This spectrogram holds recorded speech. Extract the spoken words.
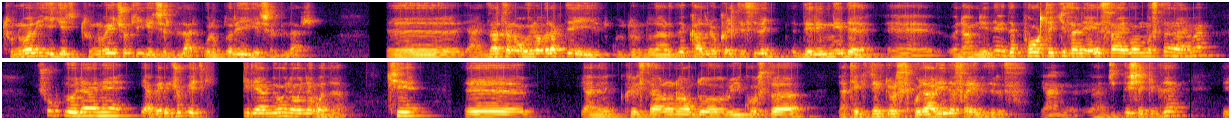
turnuvayı iyi turnuvayı çok iyi geçirdiler, grupları iyi geçirdiler. Ee, yani zaten oyun olarak da iyi durumdalardı. Kadro kalitesi ve derinliği de e, önemliydi. Bir de Portekiz hani ev sahibi olmasına rağmen çok böyle hani ya beni çok etkileyen bir oyun oynamadı. Ki e, yani Cristiano Ronaldo, Rui Costa, ya teknik direktör Scolari'yi de sayabiliriz. Yani, yani ciddi şekilde e,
